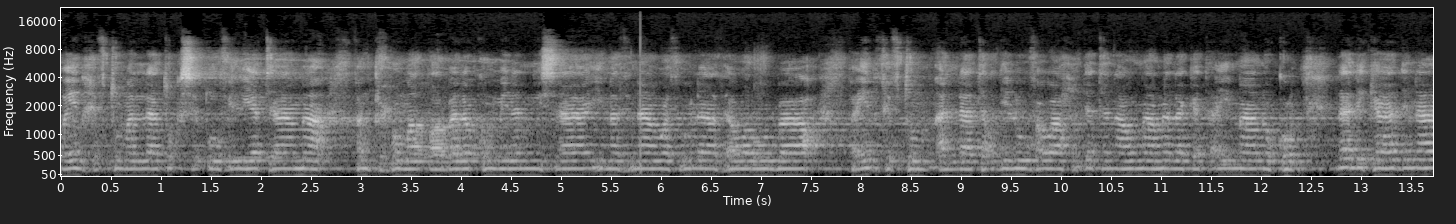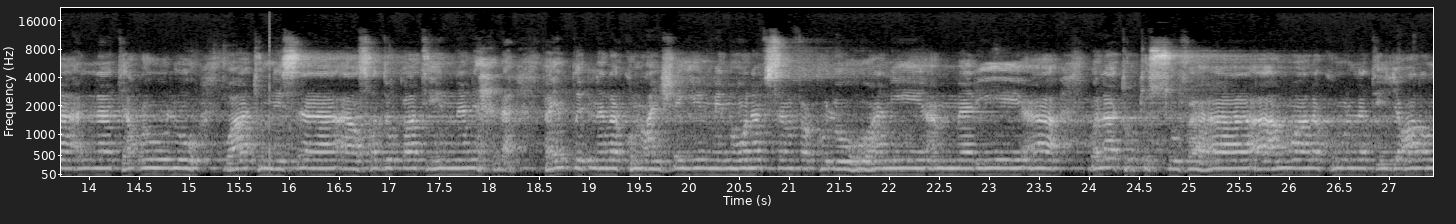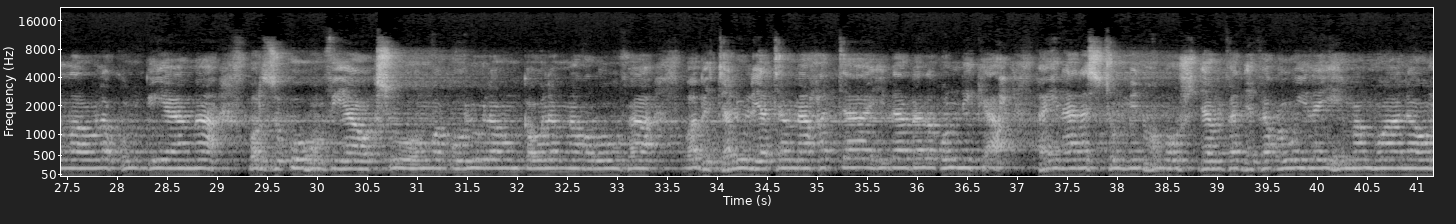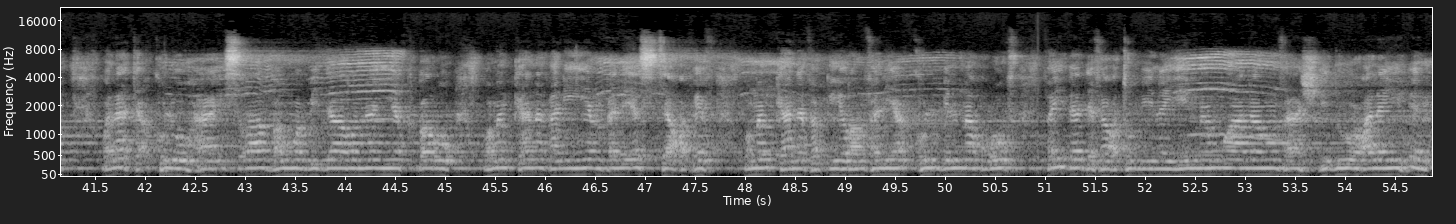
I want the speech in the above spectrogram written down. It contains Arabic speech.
وإن خفتم ألا تقسطوا في اليتامى فانكحوا ما طاب لكم من النساء مثنى وثلاث ورباع. فإن خفتم ألا تعدلوا فواحدة أو ما ملكت أيمانكم. ذلك أدنى ألا تعولوا. وآتوا النساء صدقاتهن نحلة. فإن طبن لكم عن شيء منه نفسا فكلوه هنيئا مريئا ولا تؤتوا السفهاء أموالكم التي جعل الله لكم قياما. وارزقوهم فيها واكسوهم وقولوا لهم قولا معروفا وابتلوا اليتامى حتى إذا بلغوا النكاح. فإن آنستم منهم رشدا فادفعوا إليهم أموالهم ولا تأكلوها إسرافا وبدارا أن يكبروا. ومن كان غنيا فليستعفف ومن كان فقيرا فليأكل بالمعروف. فإذا دفعتم إليهم أموالهم فأشهدوا عليهم.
